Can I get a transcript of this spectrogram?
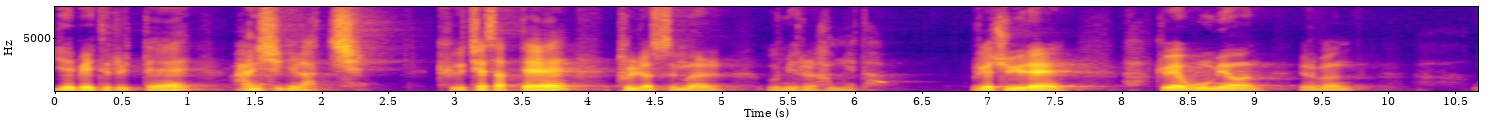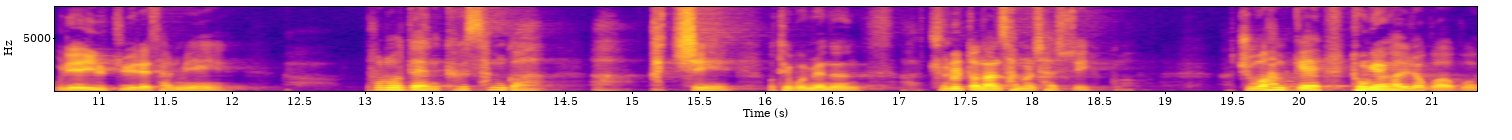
예배 드릴 때 안식일 아침 그 제사 때 불렸음을 의미를 합니다. 우리가 주일에 교회 오면 여러분 우리의 일주일의 삶이 포로된 그 삶과 같이 어떻게 보면은 주를 떠난 삶을 살 수 있고 주와 함께 동행하려고 하고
